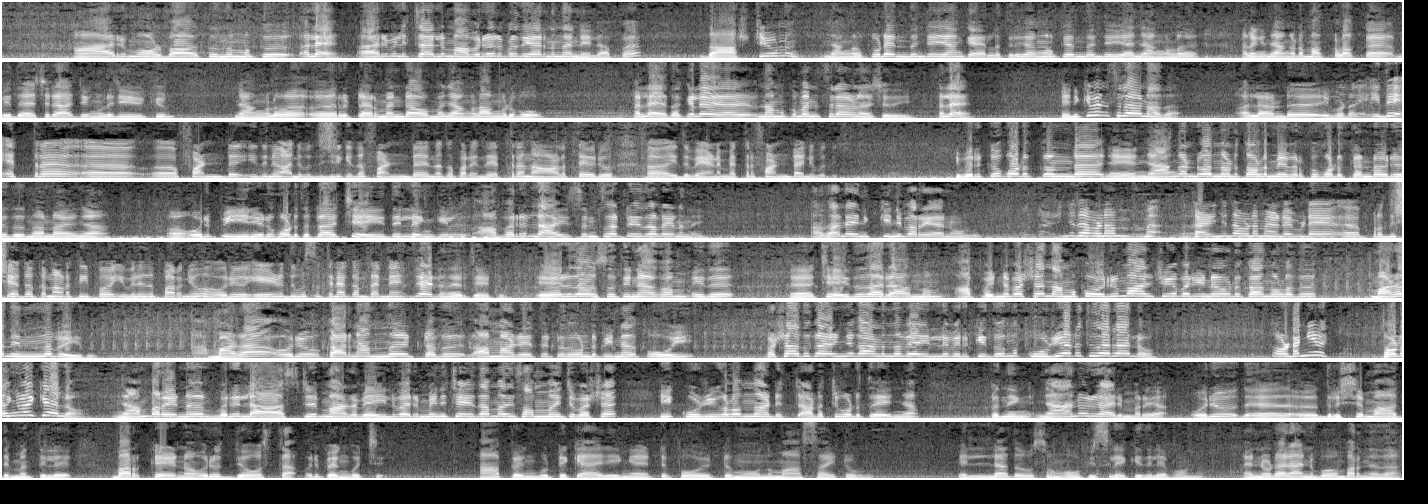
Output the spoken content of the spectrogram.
ആരും മോൾ ഭാഗത്തു നിന്ന് നമുക്ക് അല്ലേ? ആര് വിളിച്ചാലും അവരൊരു പ്രതികരണം തന്നെയില്ല. അപ്പോൾ ധാർഷ്ട്യമാണ്. ഞങ്ങൾക്കൂടെ എന്തും ചെയ്യാം. കേരളത്തിൽ ഞങ്ങൾക്ക് എന്തും ചെയ്യാം. ഞങ്ങൾ അല്ലെങ്കിൽ ഞങ്ങളുടെ മക്കളൊക്കെ വിദേശ രാജ്യങ്ങളിൽ ജീവിക്കും. ഞങ്ങൾ റിട്ടയർമെന്റ് ആവുമ്പോൾ ഞങ്ങൾ അങ്ങോട്ട് പോകും അല്ലേ? ഇതൊക്കെ നമുക്ക് മനസ്സിലാവണം അശ്വതി അല്ലേ? എനിക്ക് മനസ്സിലാവണം അതാ. അല്ലാണ്ട് ഇവിടെ ഇത് എത്ര ഫണ്ട് ഇതിന് അനുവദിച്ചിരിക്കുന്ന ഫണ്ട് എന്നൊക്കെ പറയുന്നത് എത്ര നാളത്തെ ഒരു ഇത് വേണം? എത്ര ഫണ്ട് അനുവദിച്ചു? ഇവർക്ക് കൊടുക്കേണ്ട ഞാൻ കണ്ടുവന്നിടത്തോളം ഇവർക്ക് കൊടുക്കേണ്ട ഒരു ഇത് എന്ന് പറഞ്ഞു കഴിഞ്ഞാൽ ഒരു പീരീഡ് കൊടുത്തിട്ട് അത് ചെയ്തില്ലെങ്കിൽ അവർ ലൈസൻസ് കട്ട് ചെയ്ത് കളയണേ അതാണ് എനിക്കിനി പറയാനുള്ളൂ. കഴിഞ്ഞ തവണ കഴിഞ്ഞ തവണ മാഡം ഇവിടെ പ്രതിഷേധമൊക്കെ നടത്തിയപ്പോൾ ഇവരിത് പറഞ്ഞു ഒരു ഏഴ് ദിവസത്തിനകം തന്നെ തീർച്ചയായിട്ടും തീർച്ചയായിട്ടും. ഏഴ് ദിവസത്തിനകം ഇത് ചെയ്തു തരാമെന്നും പിന്നെ പക്ഷേ നമുക്ക് ഒരു മാനുഷിക പരിഗണന കൊടുക്കാന്നുള്ളത് മഴ നിന്ന് പെയ്തു. മഴ ഒരു കാരണം അന്ന് ഇട്ടത് ആ മഴയത്ത് ഇട്ടത് കൊണ്ട് പിന്നെ അത് പോയി. പക്ഷെ അത് കഴിഞ്ഞ് കാണുന്ന വെയിലിൽ ഇവർക്ക് ഇതൊന്ന് കുഴി അടച്ചു തരാമല്ലോ തുടങ്ങി തുടങ്ങി വെക്കാലോ. ഞാൻ പറയുന്നത് ഇവർ ലാസ്റ്റ് മഴ വെയിൽ വരുമ്പോൾ ഇനി ചെയ്താൽ മതി സമ്മതിച്ചു. പക്ഷെ ഈ കുഴികളൊന്നും അടി അടച്ചു കൊടുത്തു കഴിഞ്ഞാൽ ഇപ്പൊ നിങ്ങ- ഞാനൊരു കാര്യം പറയാം. ഒരു ദൃശ്യമാധ്യമത്തിൽ വർക്ക് ചെയ്യണ ഒരു ഉദ്യോഗസ്ഥ ഒരു പെങ്കൊച്ച്. ആ പെൺകുട്ടി ക്യാരിങ് ആയിട്ട് പോയിട്ട് മൂന്ന് മാസമായിട്ടുള്ളൂ എല്ലാ ദിവസവും ഓഫീസിലേക്ക് ഇതിലേ പോകണം എന്നോടൊരു അനുഭവം പറഞ്ഞതാ.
